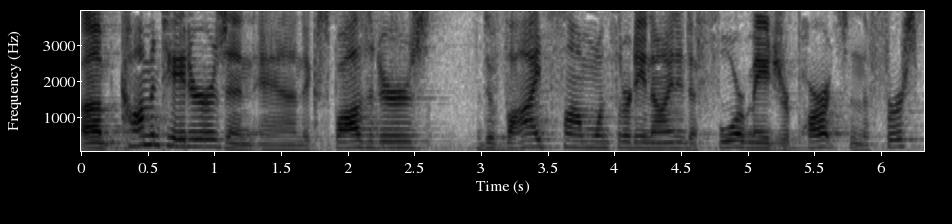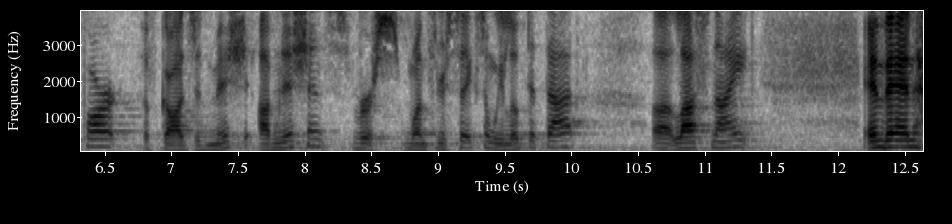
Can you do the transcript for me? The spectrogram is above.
Um, commentators and, and expositors divide Psalm 139 into four major parts. In the first part of God's omniscience, verse 1 through 6, and we looked at that uh, last night. And then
